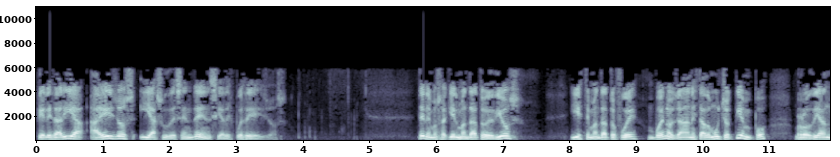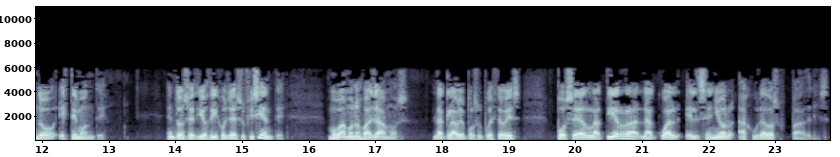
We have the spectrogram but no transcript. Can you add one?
que les daría a ellos y a su descendencia después de ellos. Tenemos aquí el mandato de Dios, y este mandato fue, bueno, ya han estado mucho tiempo rodeando este monte. Entonces Dios dijo, ya es suficiente, movámonos, vayamos. La clave, por supuesto, es poseer la tierra la cual el Señor ha jurado a sus padres.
